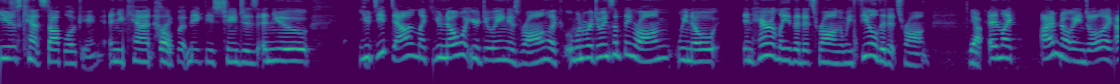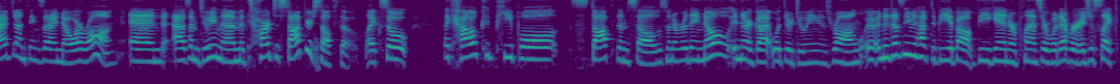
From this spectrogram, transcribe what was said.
you just can't stop looking and you can't help right. but make these changes. And you you deep down like you know what you're doing is wrong. Like when we're doing something wrong we know inherently that it's wrong and we feel that it's wrong. Yeah. And like i'm no angel. Like i've done things that i know are wrong. And as i'm doing them it's hard to stop yourself though. Like so like how could people stop themselves whenever they know in their gut what they're doing is wrong? And it doesn't even have to be about vegan or plants or whatever. It's just like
